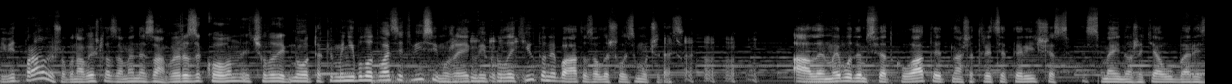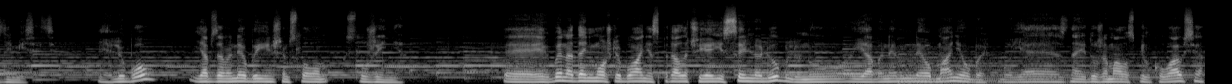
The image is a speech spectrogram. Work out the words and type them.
і відправив, щоб вона вийшла за мене заміж. Ви ризикований чоловік. Ну, так мені було 28, уже якби пролетів, то небагато залишилось мучитися. Але ми будемо святкувати наше 30-річчя сімейного життя у березні місяці. І любов, я б замінив би іншим словом служіння. Е, Якби на день мого шлюбування спитали, чи я її сильно люблю, ну я би не, не обманював би, бо я з нею дуже мало спілкувався.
